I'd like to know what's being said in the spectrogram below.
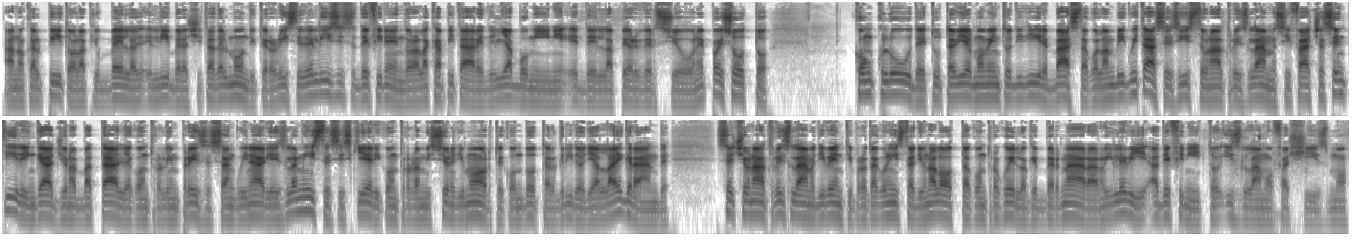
Hanno colpito la più bella e libera città del mondo i terroristi dell'ISIS, definendola la capitale degli abomini e della perversione. Poi sotto Conclude tuttavia il momento di dire basta con l'ambiguità, se esiste un altro Islam si faccia sentire, ingaggi una battaglia contro le imprese sanguinarie islamiste, si schieri contro la missione di morte condotta al grido di Allah è grande, se c'è un altro Islam diventi protagonista di una lotta contro quello che Bernard Henri Lévy ha definito islamofascismo.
